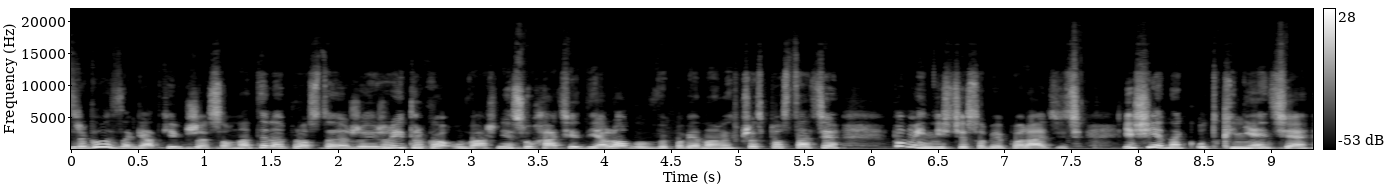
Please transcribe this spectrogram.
Z reguły zagadki w grze są na tyle proste, że jeżeli tylko uważnie słuchacie dialogów wypowiadanych przez postacie, powinniście sobie poradzić. Jeśli jednak utkniecie,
